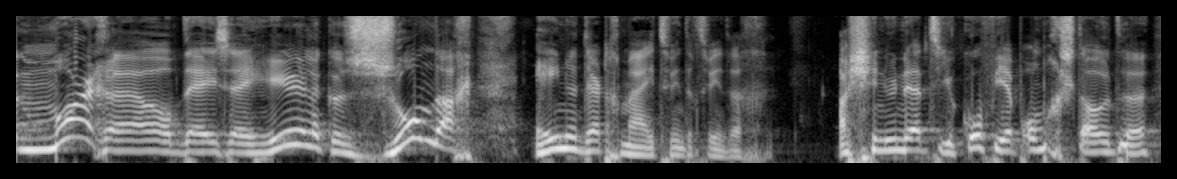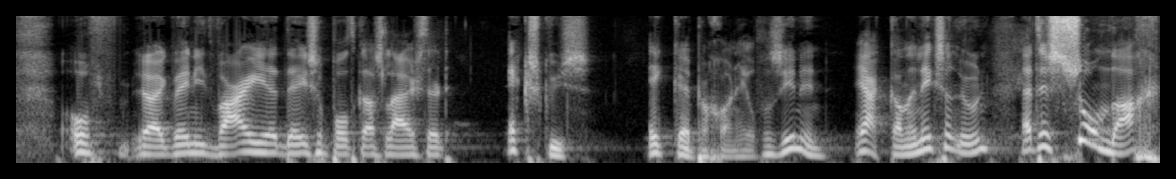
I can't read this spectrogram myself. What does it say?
Goedemorgen op deze heerlijke zondag 31 mei 2020. Als je nu net je koffie hebt omgestoten of ja, ik weet niet waar je deze podcast luistert, excuus. Ik heb er gewoon heel veel zin in. Ja, ik kan er niks aan doen. Het is zondag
